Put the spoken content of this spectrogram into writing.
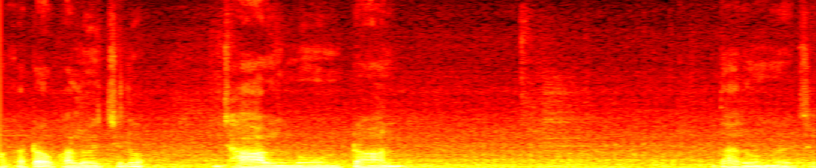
মাখাটাও ভালো হয়েছিল। ঝাল, নুন, টান, দারুণ হয়েছে।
